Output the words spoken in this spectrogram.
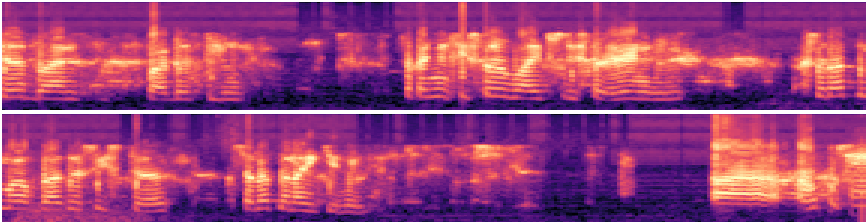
servant, Father Tim, sa kanyang sister wife, Sister Ernie, sa lahat ng mga brother, sister, sa lahat na nakikinig. Ah, ako po si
